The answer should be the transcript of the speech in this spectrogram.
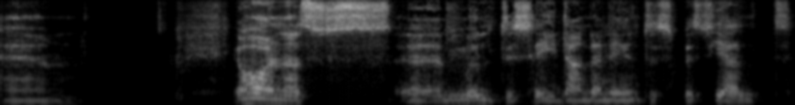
Ehm, jag har den här eh, multisidan, den är inte speciellt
